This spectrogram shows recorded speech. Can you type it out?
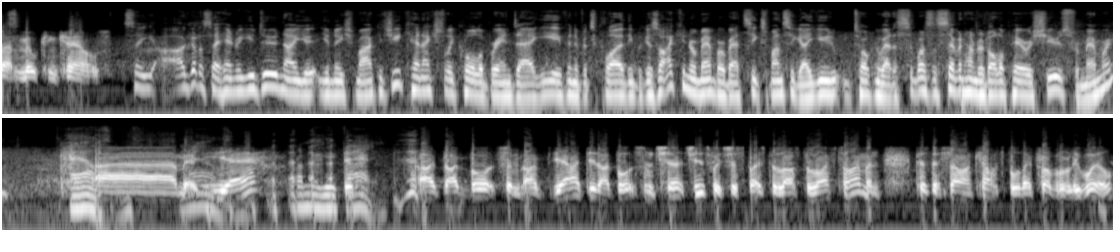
about milking cows. See, I've got to say, Henry, you do know your, your niche markets. You can actually call a brand daggy, even if it's clothing, because I can remember about six months ago you talking about a, was a $700 pair of shoes from memory? House Um, Wow. yeah. from the UK. I, I bought some. I, yeah, I did. I bought some Church's which are supposed to last a lifetime, and because they're so uncomfortable, they probably will.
